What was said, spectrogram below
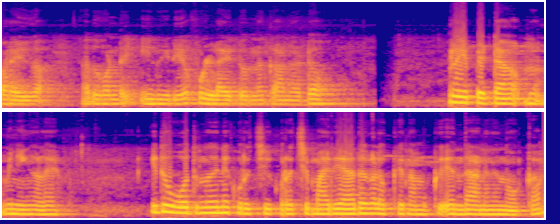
പറയുക. അതുകൊണ്ട് ഈ വീഡിയോ ഫുള്ളായിട്ടൊന്ന് കാണുക കേട്ടോ. പ്രിയപ്പെട്ട മിനിങ്ങളെ ഇത് ഓതുന്നതിനെക്കുറിച്ച് കുറച്ച് മര്യാദകളൊക്കെ നമുക്ക് എന്താണെന്ന് നോക്കാം.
